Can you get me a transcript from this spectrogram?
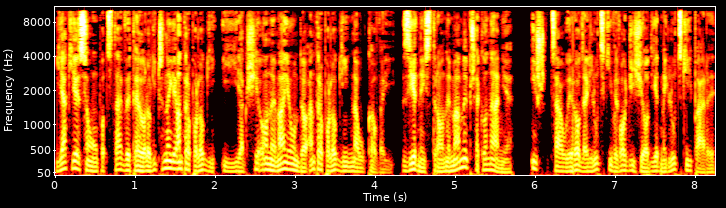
Jakie są podstawy teologicznej antropologii i jak się one mają do antropologii naukowej. Z jednej strony mamy przekonanie, iż cały rodzaj ludzki wywodzi się od jednej ludzkiej pary,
